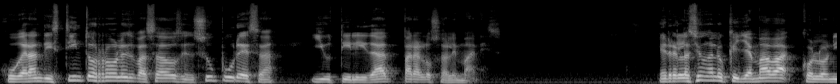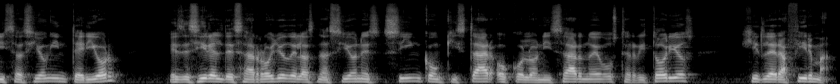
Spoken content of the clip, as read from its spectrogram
jugarán distintos roles basados en su pureza y utilidad para los alemanes. En relación a lo que llamaba colonización interior, es decir, el desarrollo de las naciones sin conquistar o colonizar nuevos territorios, Hitler afirma,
